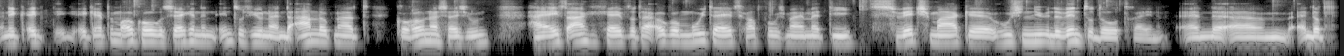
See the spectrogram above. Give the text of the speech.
En ik, ik, ik, ik heb hem ook horen zeggen in een interview na, in de aanloop naar het coronaseizoen. Hij heeft aangegeven dat hij ook wel moeite heeft gehad, volgens mij, met die switch maken hoe ze nu in de winter doortrainen. En, eh, ehm, en dat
